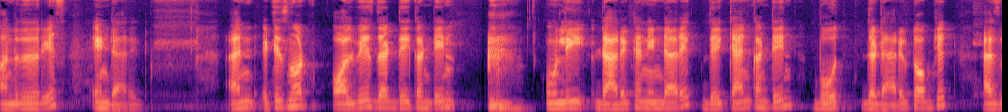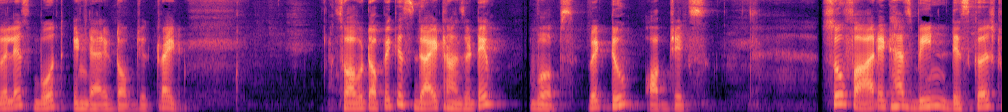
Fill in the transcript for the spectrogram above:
another is indirect. And it is not always that they contain only direct and indirect. They can contain both the direct object as well as both indirect object right? So our topic is ditransitive verbs with two objects so far, it has been discussed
